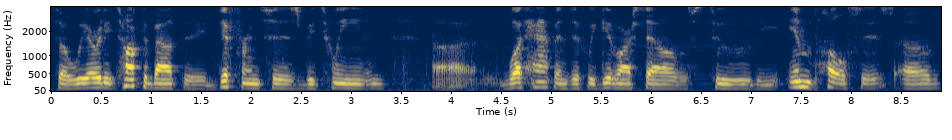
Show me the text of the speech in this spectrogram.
So we already talked about the differences between uh, what happens if we give ourselves to the impulses of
